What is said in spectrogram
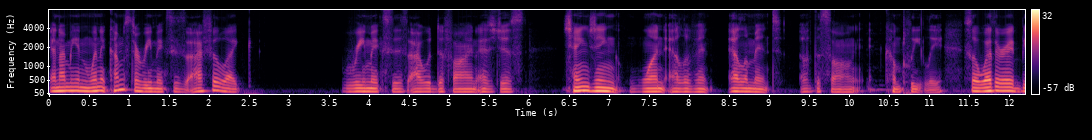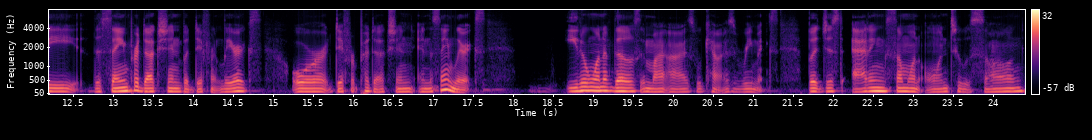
And I mean, when it comes to remixes, I feel like remixes I would define as just changing one element element of the song completely. So whether it be the same production but different lyrics or different production and the same lyrics. Either one of those in my eyes would count as a remix. But just adding someone onto a song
